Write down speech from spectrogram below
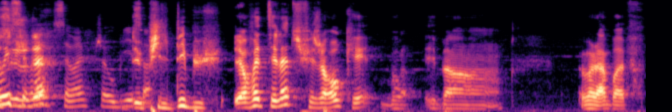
Oui, c'est vrai, c'est vrai, j'ai oublié Depuis ça. Depuis le début. Et en fait, t'es là, tu fais genre, ok, bon, et ben. Voilà, bref.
